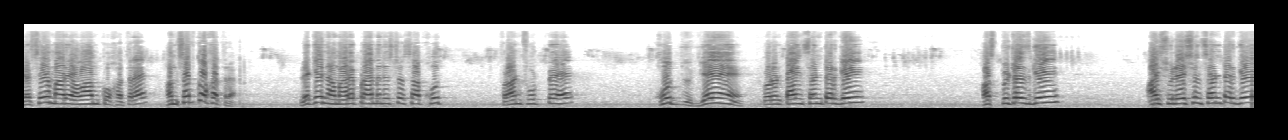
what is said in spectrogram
जैसे हमारे आवाम को खतरा है, हम सबको खतरा है। लेकिन हमारे प्राइम मिनिस्टर साहब खुद फ्रंट फुट पे है, खुद गए हैं क्वारंटाइन सेंटर गए हॉस्पिटल्स गए आइसोलेशन सेंटर गए,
